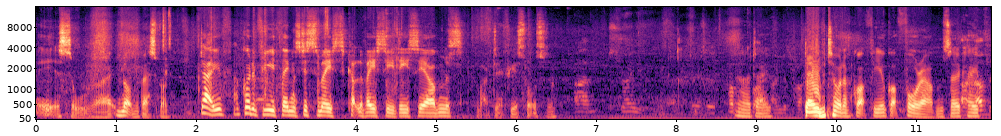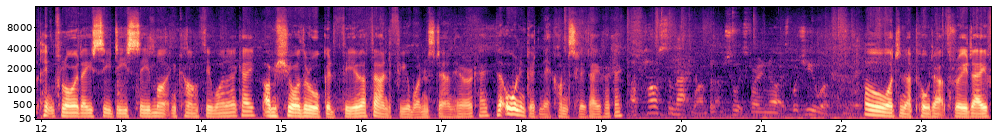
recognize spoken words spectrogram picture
It's all right. Not the best one. Dave, I've got a few things, just some a couple of ACDC albums. Might do a few sorts of them. Um, Australian, there's a Oh, probably Dave. underpriced- Dave, tell what I've got for you. I've got four albums, okay? Oh, lovely. Pink Floyd, ACDC, Martin Carthy one, okay? I'm sure they're all good for you. I found a few ones down here, okay? They're all in good nick, honestly, Dave, okay? I passed on that one, but I'm sure it's very nice. What do you want from me? Oh, I don't know, I pulled out three, Dave.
